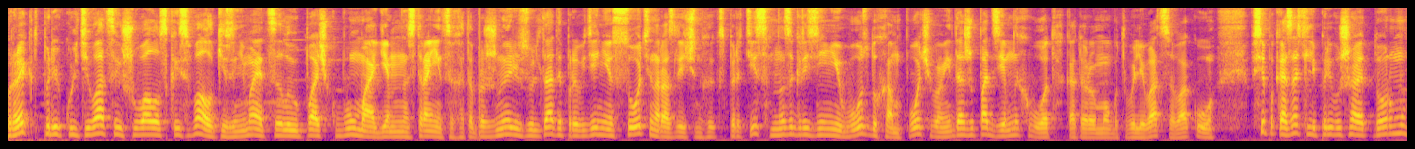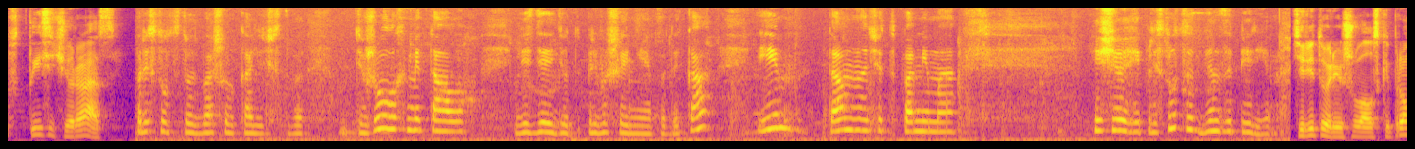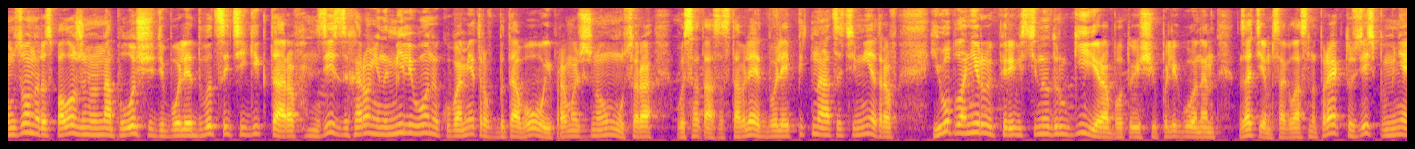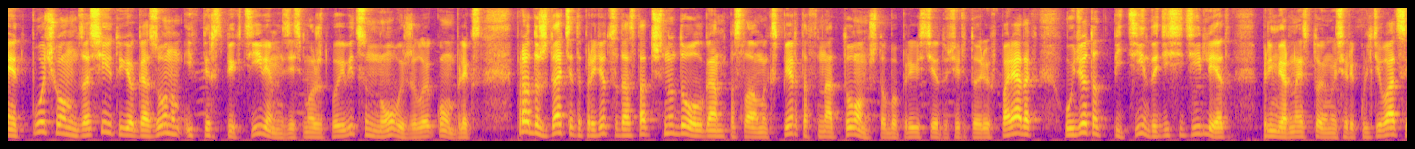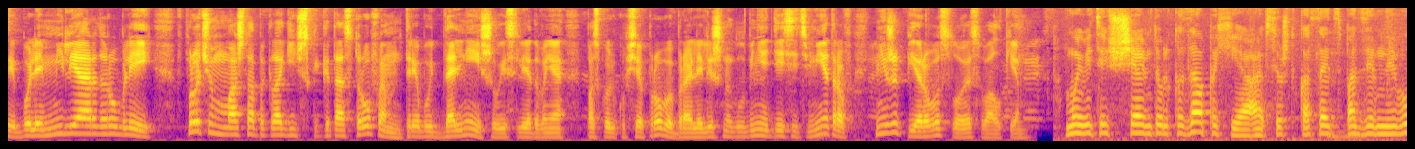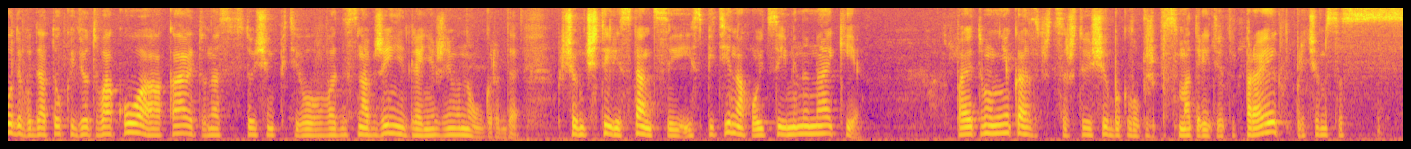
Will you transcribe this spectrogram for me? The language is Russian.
Проект по рекультивации Шуваловской свалки занимает целую пачку бумаги. На страницах отображены результаты проведения сотен различных экспертиз на загрязнение воздухом, почвам и даже подземных вод, которые могут выливаться в Аку. Все показатели превышают норму в тысячи раз. Присутствует большое количество тяжелых металлов, везде идет превышение ПДК, и там, значит, помимо еще и присутствует бензопирен. Территория Шувалской промзоны расположена на площади более 20 гектаров. Здесь захоронены миллионы кубометров бытового и промышленного мусора. Высота составляет более 15 метров. Его планируют перевести на другие работающие полигоны. Затем, согласно проекту, здесь поменяют почву, засеют ее газоном и в перспективе здесь может появиться новый жилой комплекс. Правда, ждать это придется достаточно долго. По словам экспертов, на том, чтобы привести эту территорию в порядок, уйдет от 5 до 10 лет. Примерно Примерная стоимость рекультивации более миллиарда рублей. Впрочем, масштаб экологической катастрофы требует дальнейшего исследования, поскольку все пробы брали лишь на глубине 10 метров ниже первого слоя свалки. Мы ведь ощущаем только запахи, а все, что касается подземной воды, водоток идет в АКО, а АКА – это у нас источник питьевого водоснабжения для Нижнего Новгорода. Причем четыре станции из пяти находятся именно на ОКе. Поэтому мне кажется, что еще бы глубже посмотреть этот проект, причем со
